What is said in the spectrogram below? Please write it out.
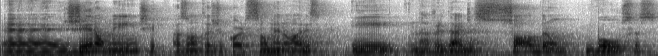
é, geralmente as notas de corte são menores e, na verdade, sobram bolsas,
